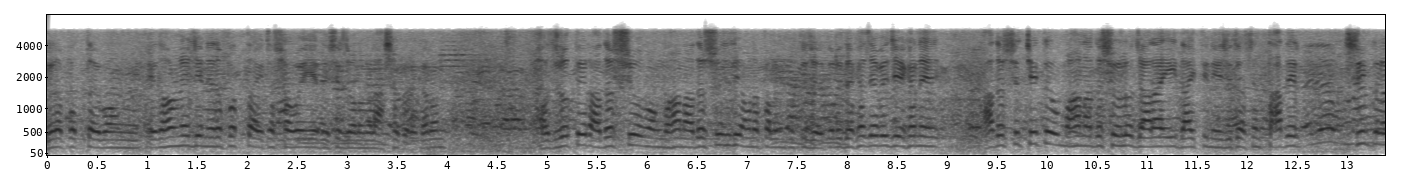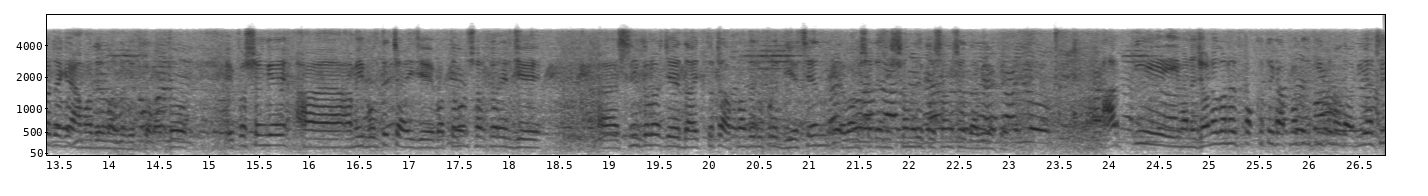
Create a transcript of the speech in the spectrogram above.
নিরাপত্তা এবং এ ধরনের যে নিরাপত্তা, এটা সবাই এ দেশের জনগণ আশা করে। কারণ হজরতের আদর্শ এবং মহান আদর্শ যদি আমরা পালন করতে যাই, তাহলে দেখা যাবে যে এখানে আদর্শের চাইতেও মহান আদর্শ হলো যারা এই দায়িত্বে নিয়োজিত আছেন তাদের শৃঙ্খলাটাকে আমাদের মান্যবোধ করা। তো এই প্রসঙ্গে আমি বলতে চাই যে বর্তমান সরকারের যে শৃঙ্খলার যে দায়িত্বটা আপনাদের উপরে দিয়েছেন এবং সেটা নিঃসন্দেহে প্রশংসার দাবি রাখে। আর কি মানে জনগণের পক্ষ থেকে আপনাদের কি কোনো দাবি আছে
